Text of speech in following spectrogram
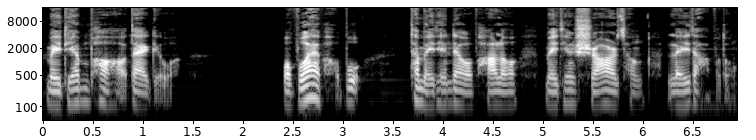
每天泡好带给我。我不爱跑步，他每天带我爬楼，每天十二层雷打不动。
